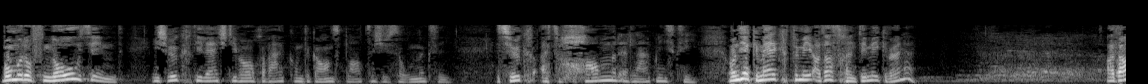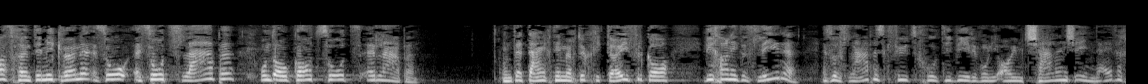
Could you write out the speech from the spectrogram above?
Wo wir auf No sind, ist wirklich die letzte Woche weg und der ganze Platz war in Sonne gewesen. Es war wirklich ein Hammererlebnis gewesen. Und ich habe gemerkt für mich, an das könnte ich mich gewöhnen. An das könnte ich mich gewöhnen, so, so zu leben und auch Gott so zu erleben. Und er denkt, ich möchte wirklich tiefer gehen. Wie kann ich das lernen? So ein Lebensgefühl zu kultivieren, wo ich auch im Challenge in, einfach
